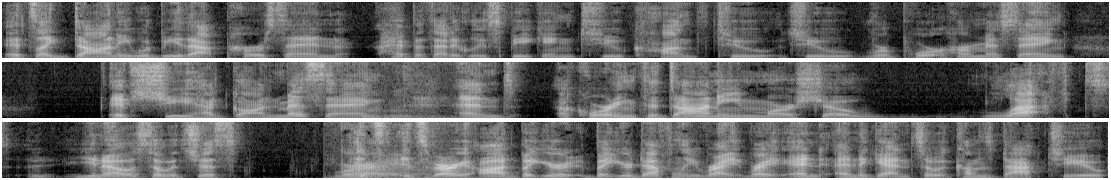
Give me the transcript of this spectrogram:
it's like Donnie would be that person, hypothetically speaking, to con to to report her missing if she had gone missing. Mm-hmm. And according to Donnie, Marsha left. You know, so it's just Right. it's very odd, but you're but you're definitely right, right? And and again, so it comes back to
